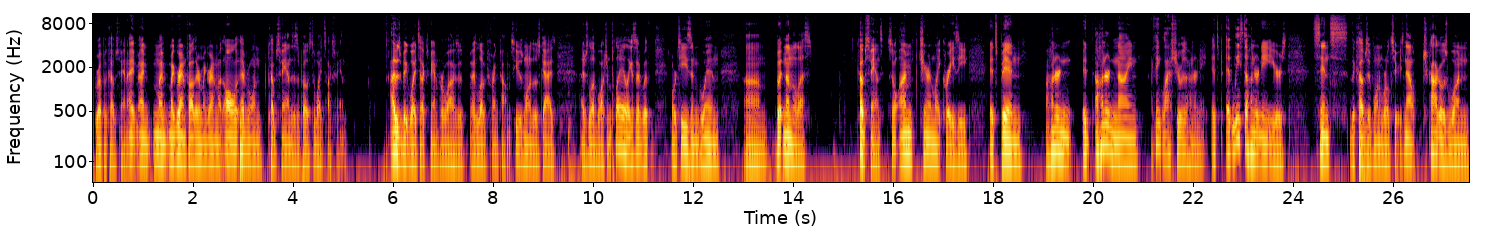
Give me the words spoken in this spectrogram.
grew up a Cubs fan. I, I my my grandfather, my grandmother, all everyone Cubs fans as opposed to White Sox fans. I was a big White Sox fan for a while because I loved Frank Thomas. He was one of those guys I just loved watching play. Like I said, with Ortiz and Gwynn, um, but nonetheless, Cubs fans. So I'm cheering like crazy. It's been 100, it, 109. I think last year was 108. It's at least 108 years since the Cubs have won World Series. Now Chicago's won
